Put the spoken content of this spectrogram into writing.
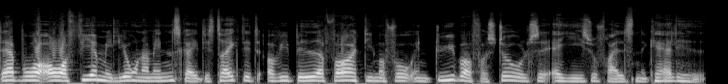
Der bor over 4 millioner mennesker i distriktet, og vi beder for, at de må få en dybere forståelse af Jesu frelsende kærlighed.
